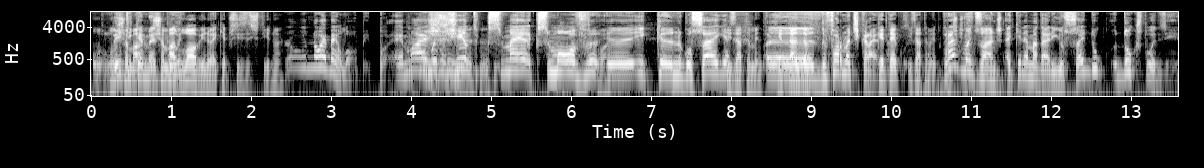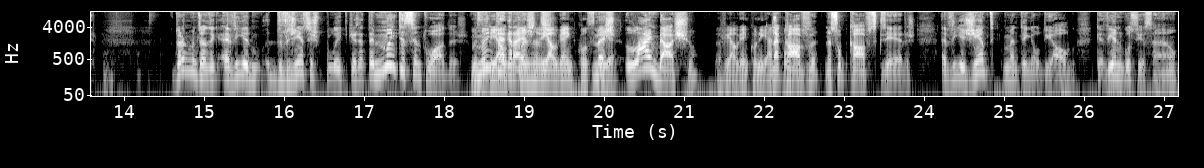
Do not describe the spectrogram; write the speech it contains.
chama- o politicamente... chamado lobby, não é que é preciso existir, não é? não, não é bem lobby. É mais assim? gente que se, que se move eh, e que negocia Exatamente. Que eh, até anda- de forma discreta. Que até, exatamente. Durante muitos anos, aqui na Madeira, e eu sei do, do que estou a dizer, durante muitos anos havia divergências políticas até muito acentuadas, Mas muito havia, agrestes. mas havia alguém que conseguia. Mas lá embaixo, Havia alguém que unia as na pontas. cave, na subcave, se quiseres, havia gente que mantinha o diálogo, que havia negociação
